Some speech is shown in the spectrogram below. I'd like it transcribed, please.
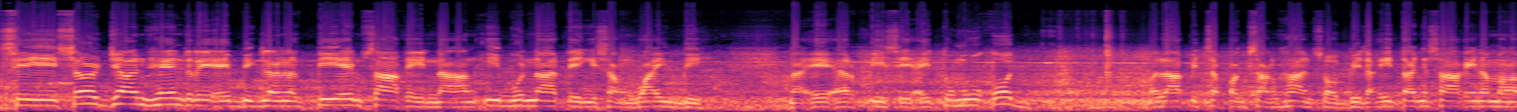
si Sir John Henry ay biglang nag-PM sa akin na ang ibon nating isang YB na ARPC ay tumukod malapit sa pagsanghan. So, binakita niya sa akin ng mga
